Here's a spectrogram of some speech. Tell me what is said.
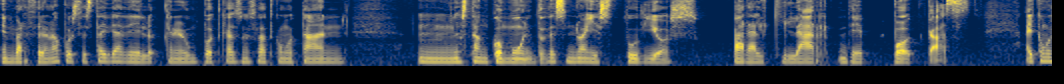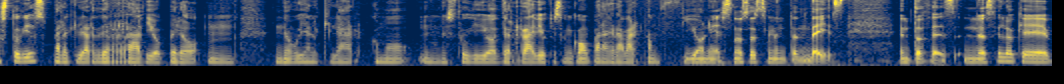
en Barcelona pues esta idea de tener un podcast no está como tan... Mm, no es tan común, entonces no hay estudios para alquilar de podcast. Hay como estudios para alquilar de radio, pero no voy a alquilar como un estudio de radio que son como para grabar canciones, no sé si me entendéis. Entonces, no sé lo que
